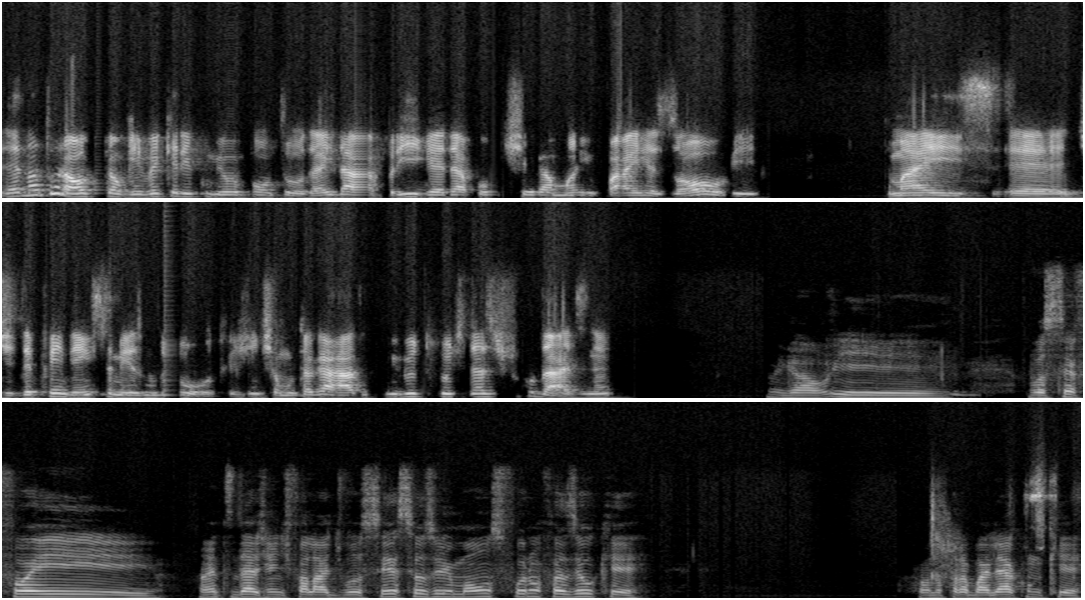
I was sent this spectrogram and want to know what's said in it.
é natural que alguém vai querer comer o pão todo. Aí dá briga, aí daqui a pouco chega a mãe o pai resolve mas é, de dependência mesmo do outro. A gente é muito agarrado em virtude das dificuldades, né? Legal. E você foi, antes da gente falar de você, seus irmãos foram fazer o quê? Foram trabalhar com o quê?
